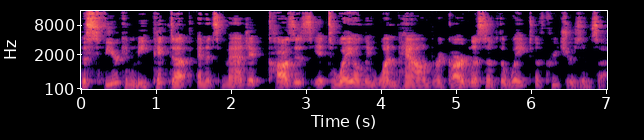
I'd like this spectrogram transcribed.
The sphere can be picked up, and its magic causes it to weigh only one pound, regardless of the weight of creatures inside.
